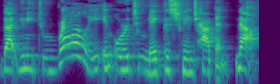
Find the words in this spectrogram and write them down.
that you need to rally in order to make this change happen? Now,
